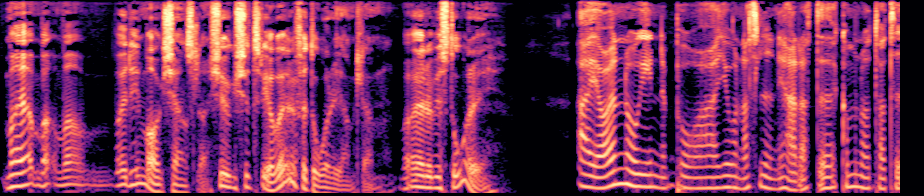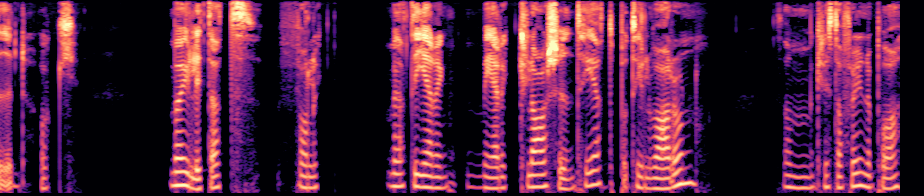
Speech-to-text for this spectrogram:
Men, vad, vad, vad är din magkänsla? 2023, vad är det för ett år egentligen? Vad är det vi står i? Ja, jag är nog inne på Jonas linje här att det kommer nog ta tid och möjligt att folk men att det ger en mer klarsynthet på tillvaron som Kristoffer är inne på.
